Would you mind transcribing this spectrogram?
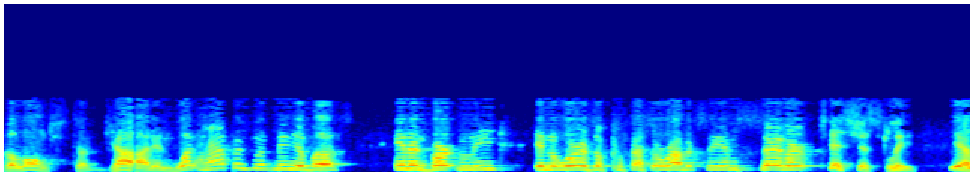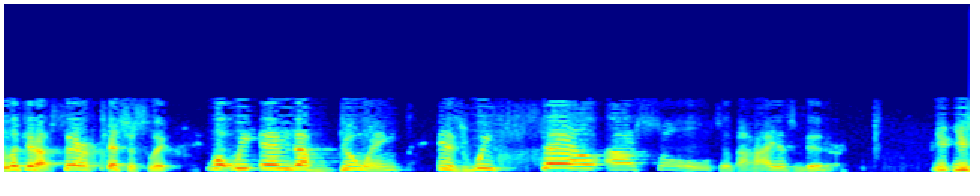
belongs to God. And what happens with many of us inadvertently, in the words of Professor Robert Sims, surreptitiously. Yeah, look it up, surreptitiously. What we end up doing is we sell our soul to the highest bidder. You, you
